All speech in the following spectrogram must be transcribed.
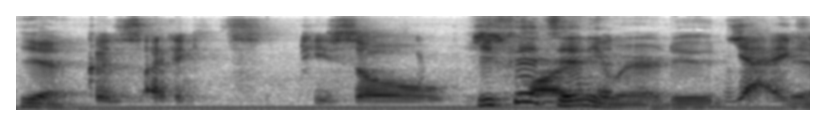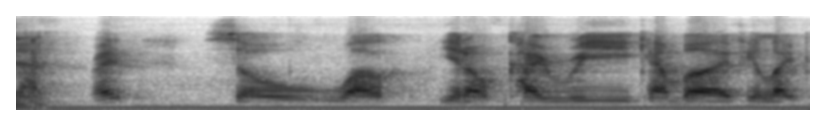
yeah, because I think he's, he's so he fits smart and- anywhere, dude. yeah, exactly. Right. So, well, you know, Kyrie, Kemba, I feel like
